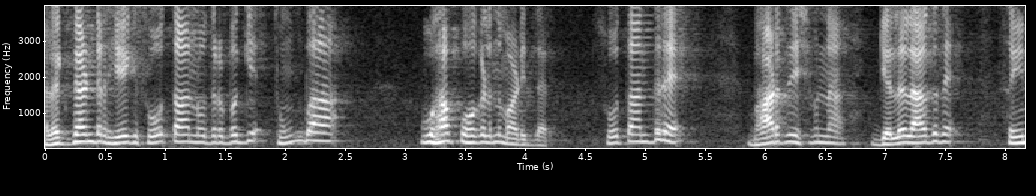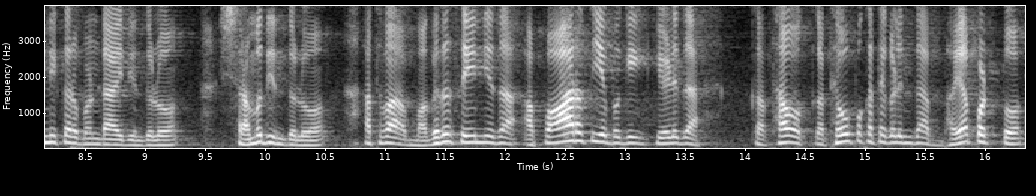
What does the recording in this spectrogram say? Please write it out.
ಅಲೆಕ್ಸಾಂಡರ್ ಹೇಗೆ ಸೋತ ಅನ್ನೋದರ ಬಗ್ಗೆ ತುಂಬ ಊಹಾಪೋಹಗಳನ್ನು ಮಾಡಿದ್ದಾರೆ. ಸೋತ ಅಂದರೆ ಭಾರತ ದೇಶವನ್ನು ಗೆಲ್ಲಲಾಗದೆ ಸೈನಿಕರ ಬಂಡಾಯದಿಂದಲೋ, ಶ್ರಮದಿಂದಲೋ ಅಥವಾ ಮಗಧ ಸೈನ್ಯದ ಅಪಾರತೆಯ ಬಗ್ಗೆ ಕೇಳಿದ ಕಥಾ, ಕಥೋಪಕಥೆಗಳಿಂದ ಭಯಪಟ್ಟು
